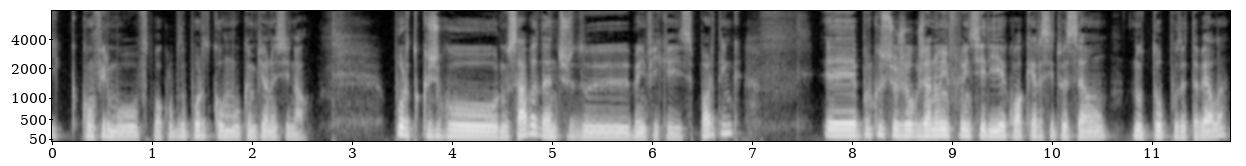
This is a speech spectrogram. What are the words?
e que confirmou o Futebol Clube do Porto como campeão nacional. Porto que jogou no sábado, antes de Benfica e Sporting, eh, porque o seu jogo já não influenciaria qualquer situação no topo da tabela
